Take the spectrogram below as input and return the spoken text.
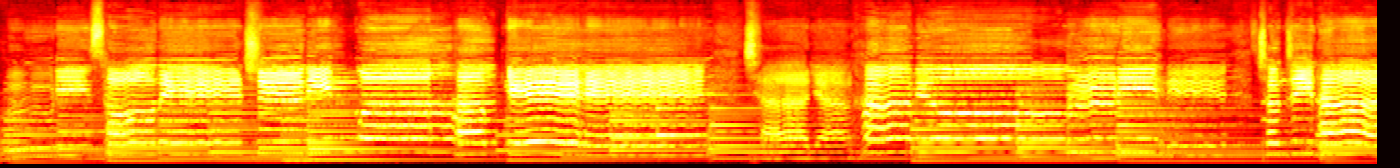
우린 선의 주님과 함께 찬양하며 우리는 전진하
